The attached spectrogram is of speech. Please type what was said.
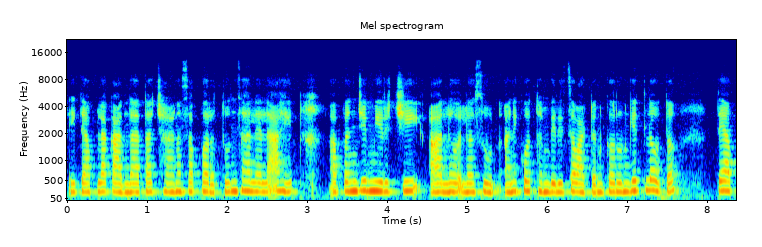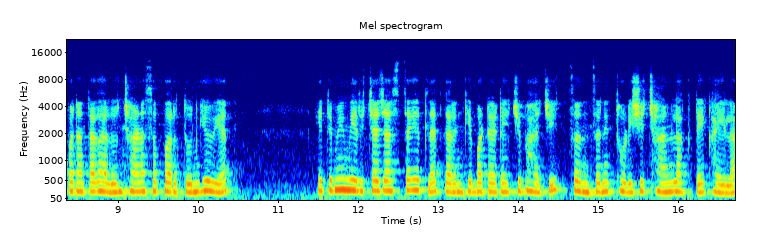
तर इथे आपला कांदा आता छान असा परतून झालेला आहे. आपण जी मिरची आलं लसूण आणि कोथिंबिरीचं वाटण करून घेतलं होतं ते आपण आता घालून छान असं परतून घेऊयात. इथे मी मिरच्या जास्त घेतल्यात कारण की बटाट्याची भाजी चणचणीत थोडीशी छान लागते खायला.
